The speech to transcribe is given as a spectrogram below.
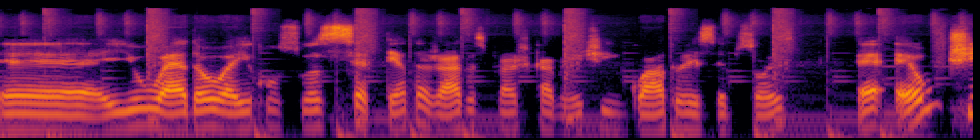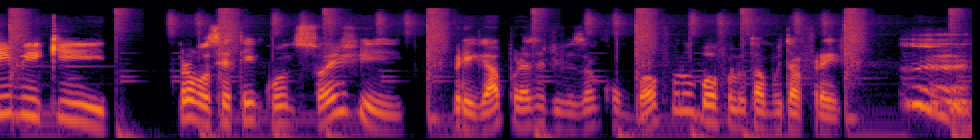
É, e o Waddell aí com suas 70 jadas praticamente em 4 recepções. É, é um time que, para você, tem condições de brigar por essa divisão com o Buffalo o Buffalo tá muito à frente? É,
